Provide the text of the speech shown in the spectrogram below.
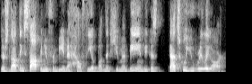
There's nothing stopping you from being a healthy, abundant human being because that's who you really are.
